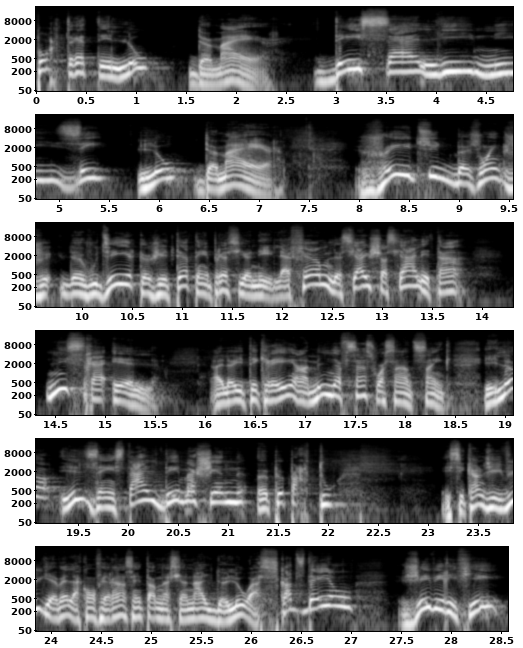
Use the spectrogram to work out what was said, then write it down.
pour traiter l'eau de mer. Désaliniser l'eau de mer. J'ai-tu besoin de vous dire que j'étais impressionné? La ferme, le siège social est en Israël. Elle a été créée en 1965. Et là, ils installent des machines un peu partout. Et c'est quand j'ai vu qu'il y avait la conférence internationale de l'eau à Scottsdale, j'ai vérifié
